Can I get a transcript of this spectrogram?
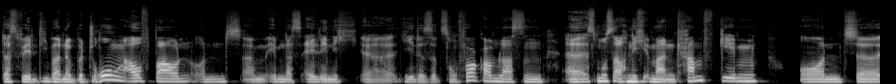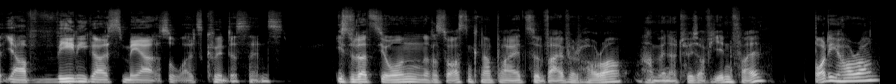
dass wir lieber eine Bedrohung aufbauen und ähm, eben das Alien nicht äh, jede Sitzung vorkommen lassen. Äh, es muss auch nicht immer einen Kampf geben und äh, ja, weniger ist mehr so als Quintessenz. Isolation, Ressourcenknappheit, Survival Horror haben wir natürlich auf jeden Fall. Body Horror,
